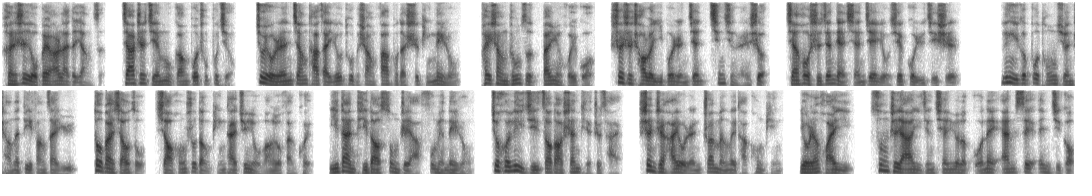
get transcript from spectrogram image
很是有备而来的样子。加之节目刚播出不久，就有人将他在 YouTube 上发布的视频内容配上中字搬运回国。甚是抄了一波人间清醒人设，前后时间点衔接有些过于及时。另一个不同寻常的地方在于，豆瓣小组、小红书等平台均有网友反馈，一旦提到宋智雅负面内容，就会立即遭到删帖制裁，甚至还有人专门为他控评。有人怀疑宋智雅已经签约了国内 MCN 机构，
